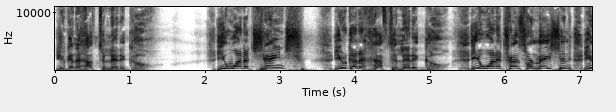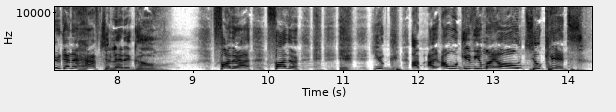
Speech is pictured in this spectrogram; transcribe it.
You're gonna have to let it go. You want to change? You're gonna have to let it go. You want a transformation? You're gonna have to let it go. Father, I, Father, you, you I, I will give you my own two kids.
